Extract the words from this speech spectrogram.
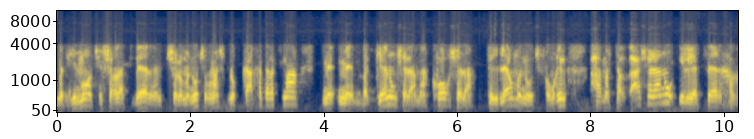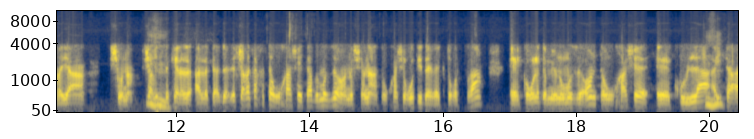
מדהימות שאפשר להצביע עליהן, של אומנות שממש לוקחת על עצמה בגנום שלה, מהקור שלה, פעילי אומנות, שאומרים, המטרה שלנו היא לייצר חוויה שונה. אפשר mm-hmm. להסתכל על, על... אפשר לקחת את הארוחה שהייתה במוזיאון השנה, תערוכה שרותי דירקטור עצרה, אה, קראו לה דמיינו מוזיאון, תערוכה שכולה mm-hmm. הייתה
